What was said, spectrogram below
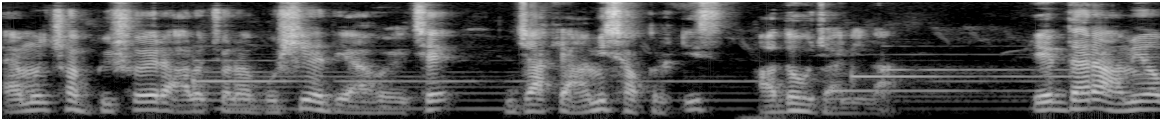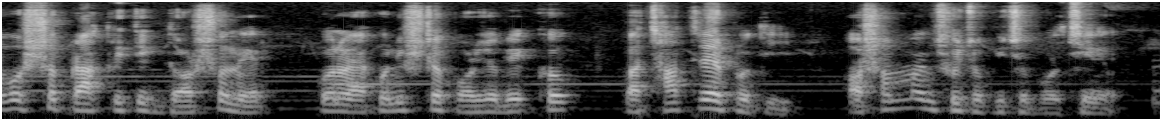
এমন সব বিষয়ের আলোচনা বসিয়ে দেয়া হয়েছে, যাকে আমি, সক্রেটিস, আদৌ জানি না। এর দ্বারা আমি অবশ্য প্রাকৃতিক দর্শনের কোনো একনিষ্ঠ পর্যবেক্ষক বা ছাত্রের প্রতি অসম্মান সূচক কিছু বলছি না।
